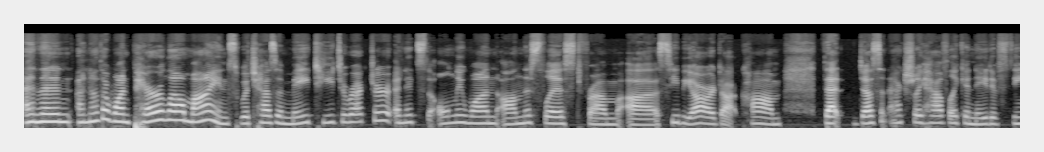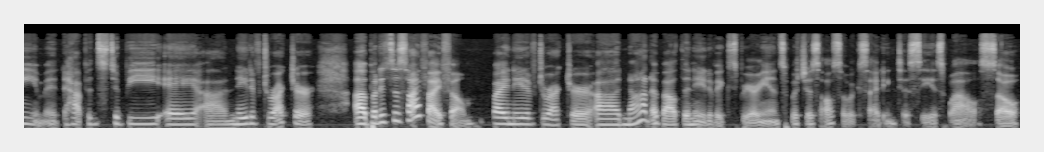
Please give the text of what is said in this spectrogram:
And then another one, Parallel Minds, which has a Metis director. And it's the only one on this list from uh, CBR.com that doesn't actually have like a native theme. It happens to be a uh, native director, uh, but it's a sci fi film by a native director, uh, not about the native experience, which is also exciting to see as well. So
